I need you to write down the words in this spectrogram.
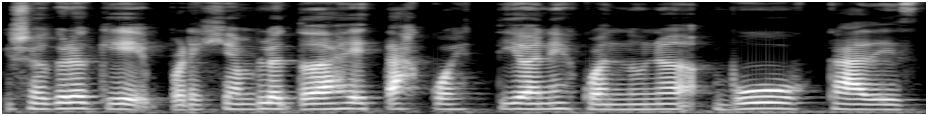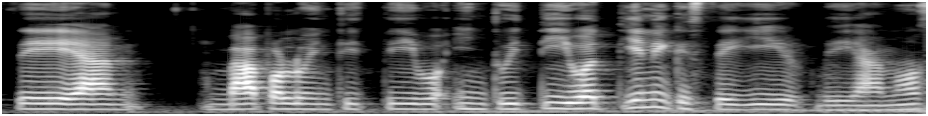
yo creo que, por ejemplo, todas estas cuestiones cuando uno busca, desea, va por lo intuitivo, intuitivo, tiene que seguir, digamos,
